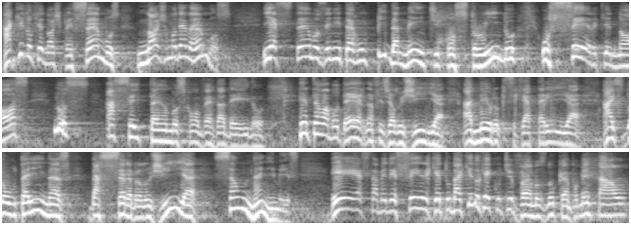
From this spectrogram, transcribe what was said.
Aquilo que nós pensamos, nós modelamos. E estamos ininterrompidamente construindo o ser que nós nos aceitamos como verdadeiro. Então, a moderna fisiologia, a neuropsiquiatria, as doutrinas da cerebrologia são unânimes. E estabelecer que tudo aquilo que cultivamos no campo mental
